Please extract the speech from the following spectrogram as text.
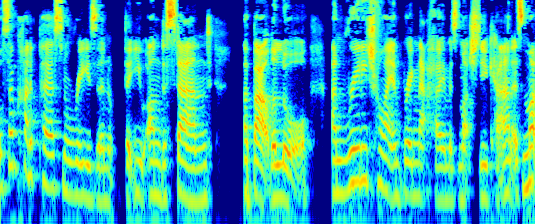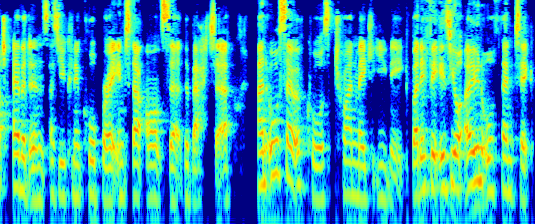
or some kind of personal reason that you understand about the law and really try and bring that home as much as you can as much evidence as you can incorporate into that answer the better. And also of course try and make it unique. But if it is your own authentic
